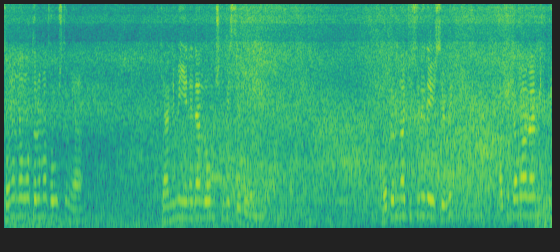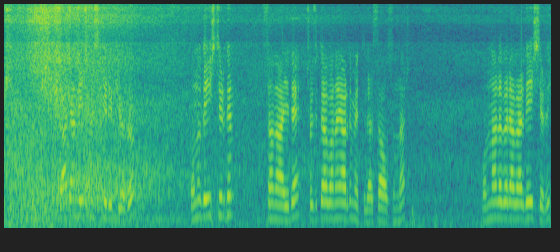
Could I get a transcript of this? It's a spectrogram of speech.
Sonunda motoruma kavuştum ya. Kendimi yeniden doğmuş gibi hissediyorum. Motorun aküsünü değiştirdik. Akü tamamen bitmiş. Zaten değişmesi gerekiyordu. Onu değiştirdim sanayide. Çocuklar bana yardım ettiler sağ olsunlar. Onlarla beraber değiştirdik.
